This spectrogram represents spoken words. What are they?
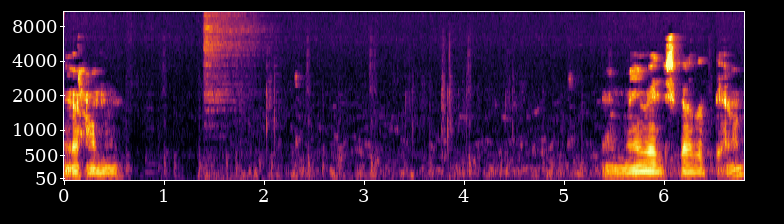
You're humming. And maybe I just gotta look down.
